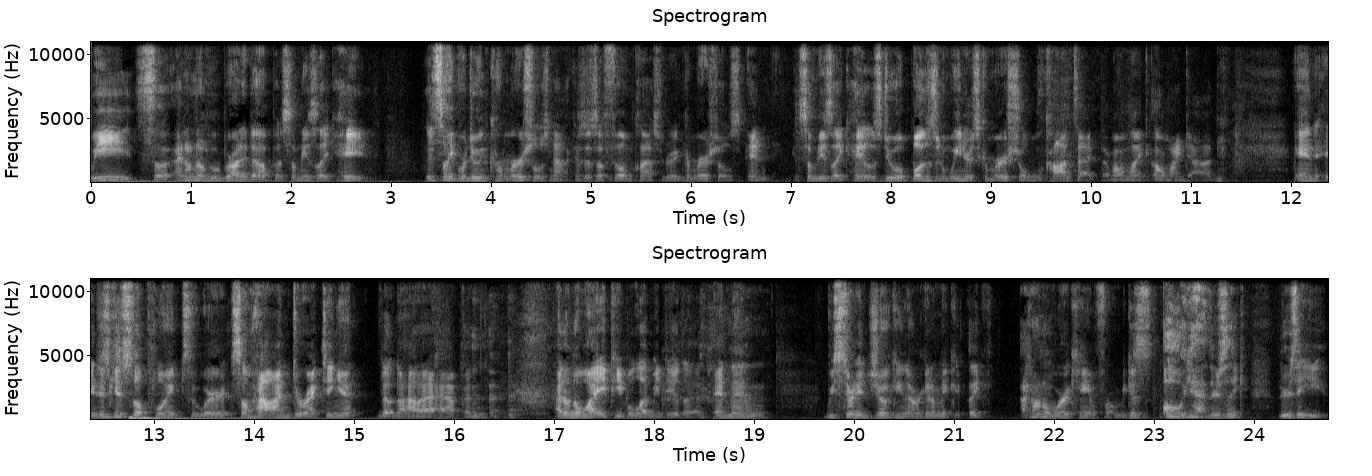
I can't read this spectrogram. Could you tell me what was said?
we, so I don't know who brought it up, but somebody's like, hey. It's like we're doing commercials now because it's a film class. We're doing commercials, and somebody's like, "Hey, let's do a Buns and Wieners commercial. We'll contact them." I'm like, "Oh my god!" And it just gets to the point to where somehow I'm directing it. Don't know how that happened. I don't know why people let me do that. And then we started joking that we're gonna make it like I don't know where it came from because oh yeah, there's like there's a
